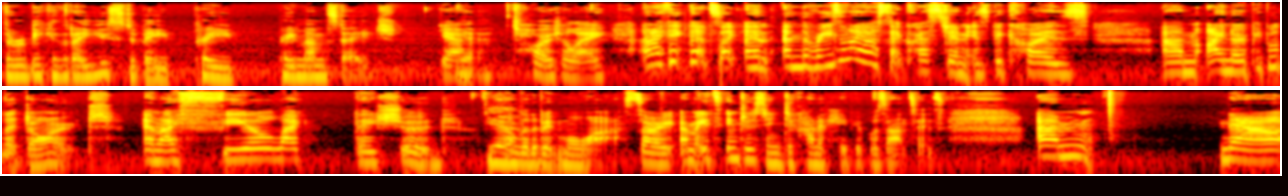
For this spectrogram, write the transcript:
the Rebekah that I used to be pre pre mum stage. Yeah, Yeah. totally. And I think that's like, and, and the reason I asked that question is because um, I know people that don't, and I feel like they should Yeah. a little bit more. So um, it's interesting to kind of hear people's answers. Um, now,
